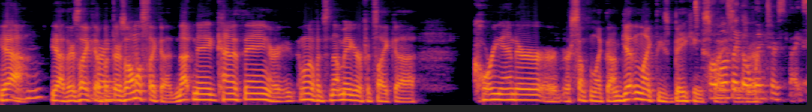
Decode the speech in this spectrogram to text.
yeah, yeah. There's like, a, but there's almost like a nutmeg kind of thing, or I don't know if it's nutmeg or if it's like a coriander or, or something like that. I'm getting like these baking spices. Almost like a right? winter spice.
